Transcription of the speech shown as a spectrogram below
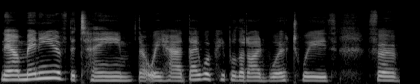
Now, many of the team that we had, they were people that I'd worked with for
